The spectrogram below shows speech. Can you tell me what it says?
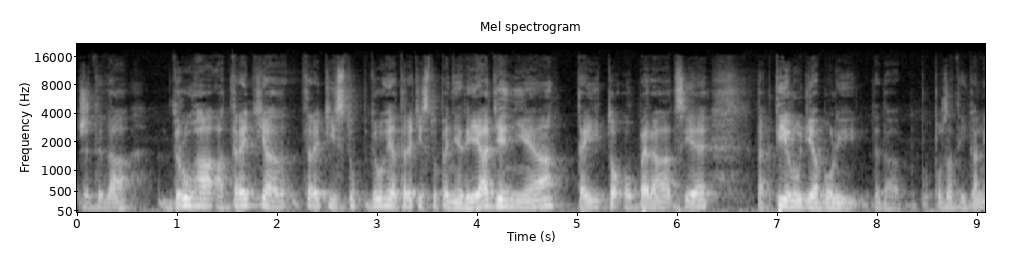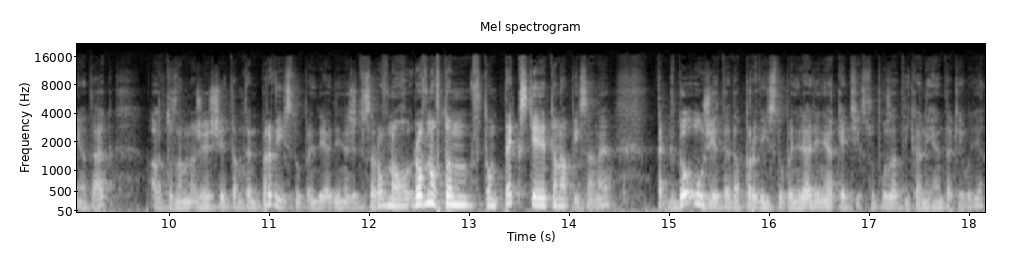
že teda druhá a tretia, tretí stup, druhý a tretí stupeň riadenia tejto operácie tak tí ľudia boli teda pozatýkaní a tak, ale to znamená, že ešte je tam ten prvý stupeň riadenia, že to sa rovno, rovno v, tom, v tom texte je to napísané, tak kto už je teda prvý stupeň riadenia, keď sú pozatýkaní hen takí ľudia.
